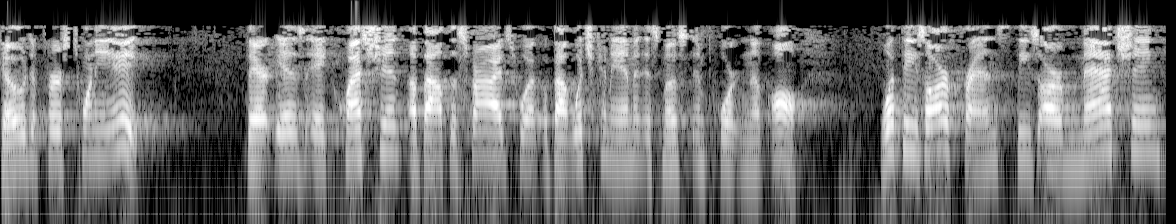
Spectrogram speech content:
Go to verse 28. There is a question about the scribes, what, about which commandment is most important of all. What these are, friends, these are matching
